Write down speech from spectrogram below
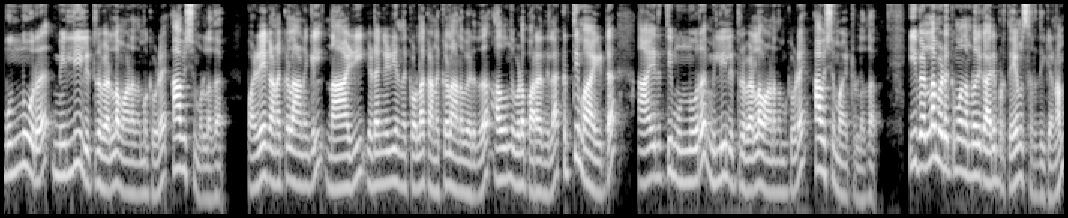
മുന്നൂറ് മില്ലി ലിറ്റർ വെള്ളമാണ് നമുക്കിവിടെ ആവശ്യമുള്ളത്. പഴയ കണക്കുകളാണെങ്കിൽ നാഴി ഇടങ്ങഴി എന്നൊക്കെയുള്ള കണക്കുകളാണ് വരുന്നത്. അതൊന്നും ഇവിടെ പറയുന്നില്ല. കൃത്യമായിട്ട് ആയിരത്തി മുന്നൂറ് മില്ലി ലിറ്റർ വെള്ളമാണ് നമുക്കിവിടെ ആവശ്യമായിട്ടുള്ളത്. ഈ വെള്ളം എടുക്കുമ്പോൾ നമ്മളൊരു കാര്യം പ്രത്യേകം ശ്രദ്ധിക്കണം.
